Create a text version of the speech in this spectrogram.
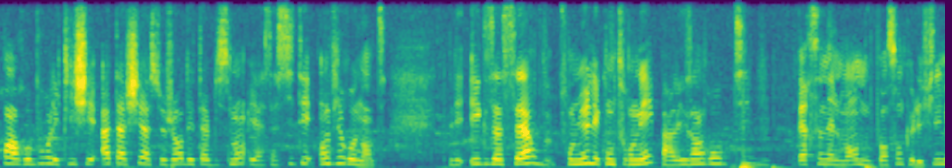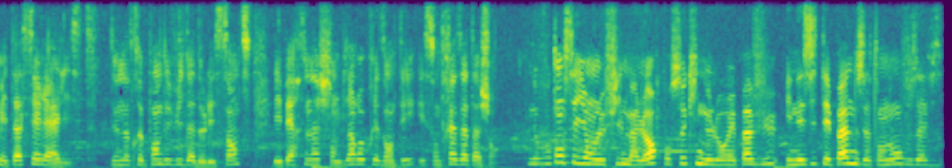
prend à rebours les clichés attachés à ce genre d'établissement et à sa cité environnante. Les exacerbes pour mieux les contourner par les invectives. Personnellement, nous pensons que le film est assez réaliste. De notre point de vue d'adolescente, les personnages sont bien représentés et sont très attachants. Nous vous conseillons le film alors pour ceux qui ne l'auraient pas vu et n'hésitez pas, nous attendons vos avis.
